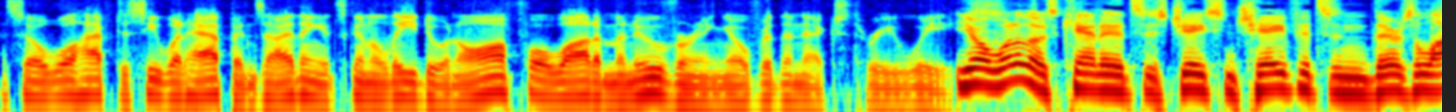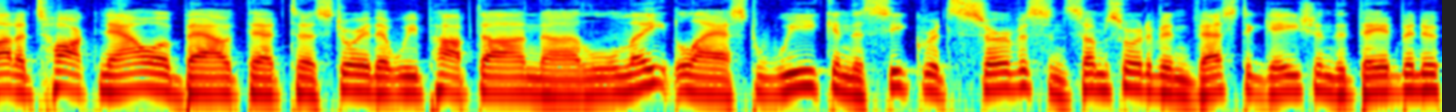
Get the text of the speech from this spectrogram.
So we'll have to see what happens. I think it's going to lead to an awful lot of maneuvering over the next three weeks. You know, one of those candidates is Jason Chaffetz, and there's a lot of talk now about that uh, story that we popped on uh, late last week in the Secret Service and some sort of investigation that they had been doing.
